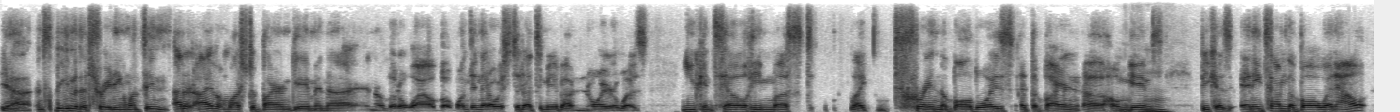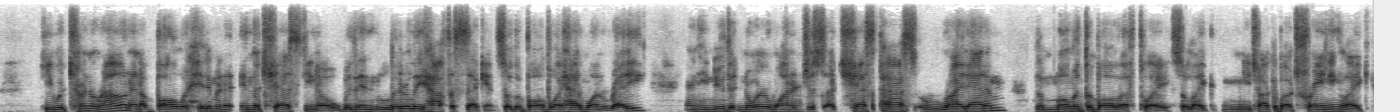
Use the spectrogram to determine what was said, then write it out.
Yeah, and speaking of the training, one thing I don't I haven't watched a Bayern game in uh, in a little while, but one thing that always stood out to me about Neuer was you can tell he must like train the ball boys at the Bayern uh, home mm-hmm. games because anytime the ball went out, he would turn around and a ball would hit him in, a, in the chest, you know, within literally half a second. So the ball boy had one ready, and he knew that Neuer wanted just a chest pass right at him the moment the ball left play. So like when you talk about training, like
